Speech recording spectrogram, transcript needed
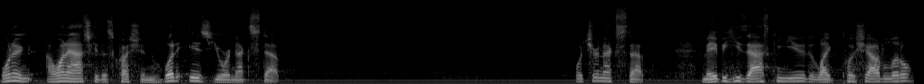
I want to ask you this question What is your next step? What's your next step? Maybe he's asking you to like push out a little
